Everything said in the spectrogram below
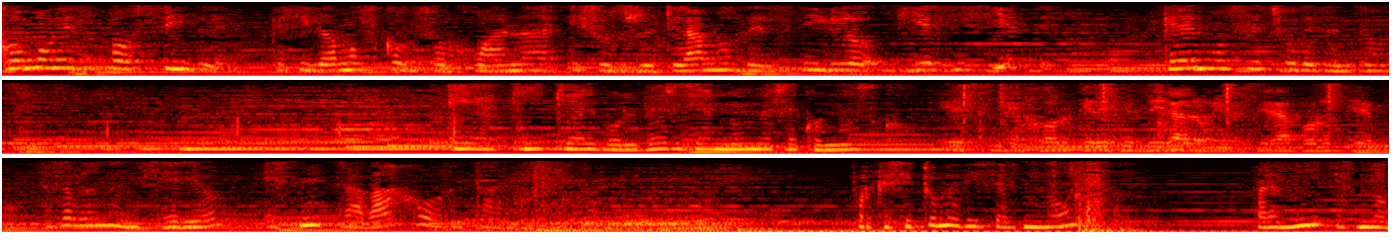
¿Cómo es posible que sigamos con Sor Juana y sus reclamos del siglo XVII? ¿Qué hemos hecho desde entonces? reconozco. Es mejor que dejes de ir a la universidad por un tiempo. ¿Estás hablando en serio? Es mi trabajo, Ricardo. Porque si tú me dices no, para mí es no.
